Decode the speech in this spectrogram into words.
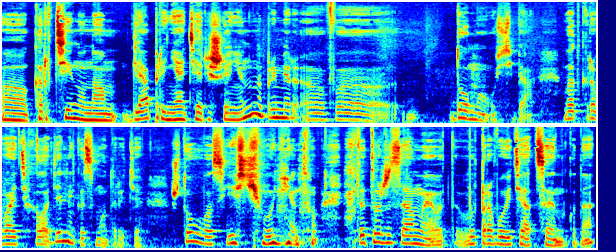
э, картину нам для принятия решения. Ну, например, в дома у себя. Вы открываете холодильник и смотрите, что у вас есть, чего нету. Это то же самое, вот вы проводите оценку, да,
